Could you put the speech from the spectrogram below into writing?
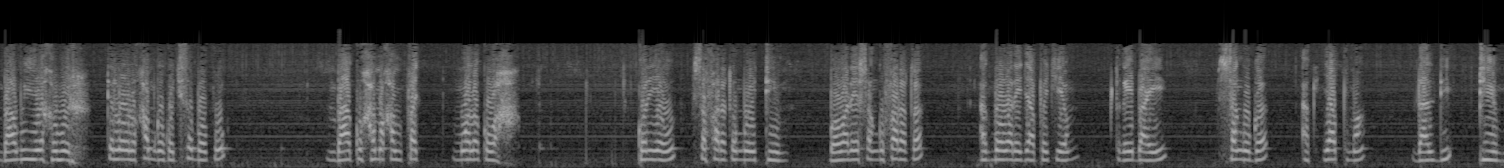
mbaa mu yéex a wër. Te loolu xam nga ko ci sa bopp mbaa ku xam-xam faj moo la ko wax. Kon yow sa farata mooy tiim. Boo sangu farata ak waree jàpp ci yam da ngay bàyyi sangu ga ak jàpp ma daldi tiim.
